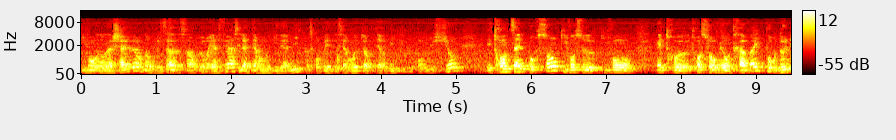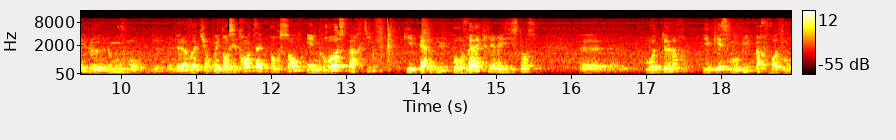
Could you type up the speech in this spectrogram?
qui vont dans la chaleur, donc mais ça, ça on ne peut rien faire, c'est la thermodynamique, parce qu'on fait des moteurs thermiques de combustion, et 35% qui vont, se, qui vont être transformés en travail pour donner le, mouvement de, la voiture. Mais dans ces 35%, il y a une grosse partie qui est perdue pour vaincre les résistances euh, moteurs des pièces mobiles par frottement.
